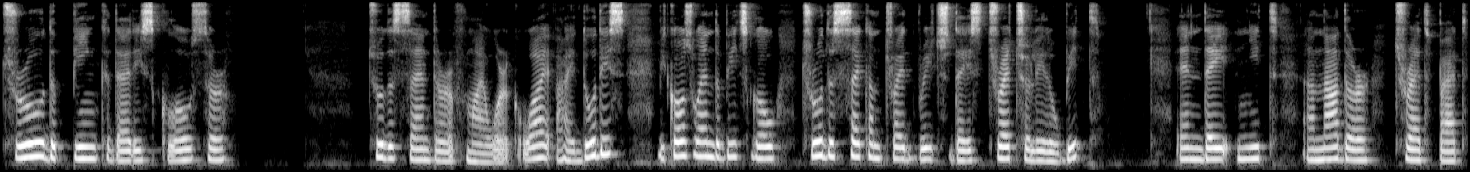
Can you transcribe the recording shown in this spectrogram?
through the pink that is closer to the center of my work. Why I do this? Because when the beads go through the second thread bridge, they stretch a little bit and they need another thread pad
